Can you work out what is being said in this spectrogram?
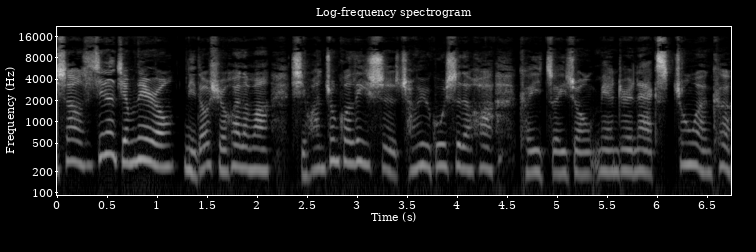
以上是今天的节目内容，你都学会了吗？喜欢中国历史、成语故事的话，可以追踪 Mandarin X 中文课。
